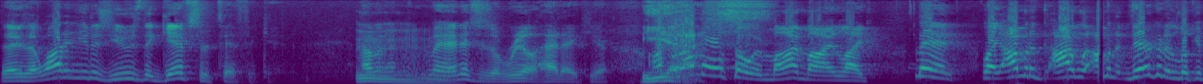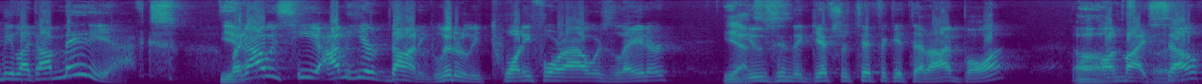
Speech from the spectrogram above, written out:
And he's like, why didn't you just use the gift certificate? I'm like, man, this is a real headache here. I'm- I'm Hmm. Also in my mind like, man, like I'm gonna, I, am gonna, they're gonna look at me like I'm maniacs. Yeah. Like I was here, I'm here, Donnie, literally 24 hours later, Yes. using the gift certificate that I bought Oh, on myself.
